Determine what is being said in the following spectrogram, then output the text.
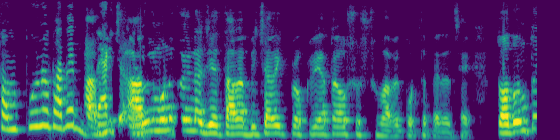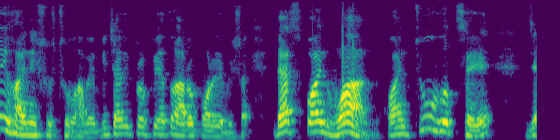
সম্পূর্ণভাবে আমি মনে করি না যে তারা বিচারিক প্রক্রিয়াটাও সুষ্ঠুভাবে করতে পেরেছে। তদন্তই হয়নি সুষ্ঠুভাবে বিচারিক প্রক্রিয়া তো আরও পরের বিষয়। That's point one point two হচ্ছে যে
